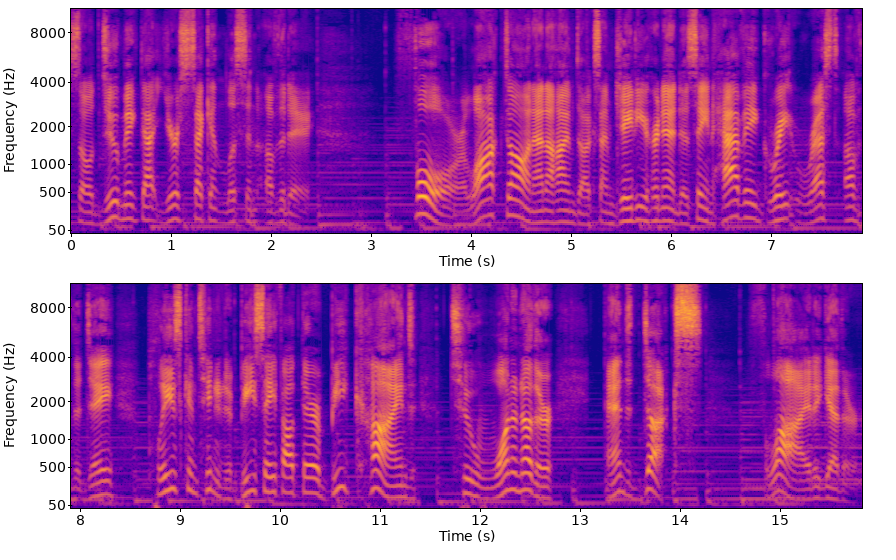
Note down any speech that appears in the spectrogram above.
So do make that your second listen of the day. For Locked On Anaheim Ducks, I'm JD Hernandez saying have a great rest of the day. Please continue to be safe out there, be kind to one another, and Ducks fly together.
